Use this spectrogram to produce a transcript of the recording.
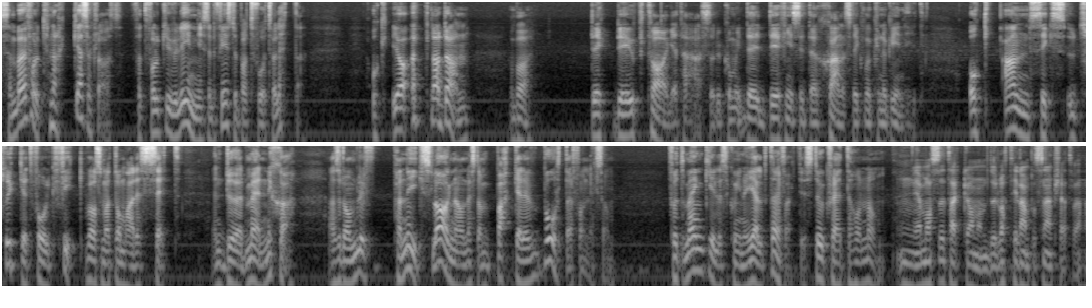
sen började folk knacka såklart. För att folk vill in så det finns typ bara två toaletter. Och jag öppnar dörren och bara det, det är upptaget här så du kommer, det, det finns inte en chans ni kommer kunna gå in hit. Och ansiktsuttrycket folk fick var som att de hade sett en död människa. Alltså de blev panikslagna och nästan backade bort därifrån liksom. Förutom en kille som kom in och hjälpte mig faktiskt. Stor cred till honom. Mm, jag måste tacka honom. Du la till honom på Snapchat va?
